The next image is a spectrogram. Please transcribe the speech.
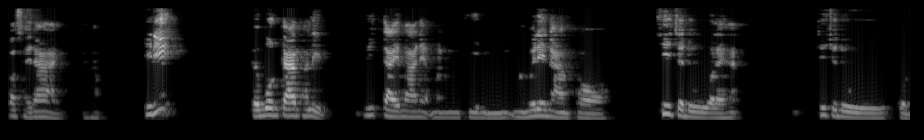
ก็ใช้ได้นะครับ ทีนี้กระบวนการผลิตวิจัยมาเนี่ยมันทีมันมันไม่ได้นานพอที่จะดูอะไรฮะที่จะดูผล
